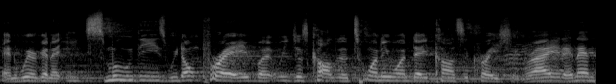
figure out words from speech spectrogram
and we're going to eat smoothies. We don't pray, but we just call it a 21 day consecration, right? And then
